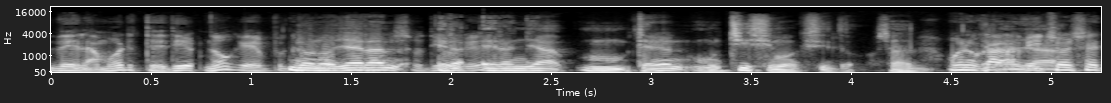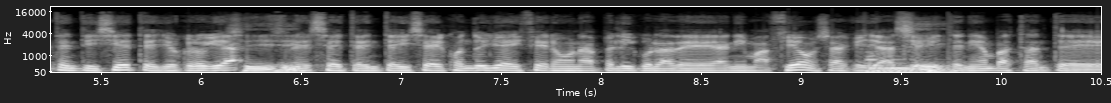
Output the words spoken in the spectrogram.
de, la muerte, tío. No, que, no, no, ya eran, eso, tío, era- que- eran ya, mm, tenían muchísimo éxito. O sea, Bueno, claro, has ya- dicho el 77. Yo creo que ya Sí, sí. en el 76, cuando ya hicieron una película de animación, o sea, que ya sí, tenían bastante.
